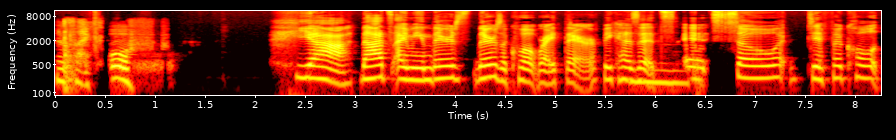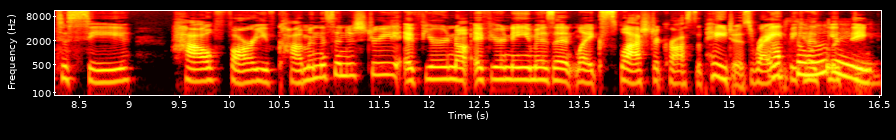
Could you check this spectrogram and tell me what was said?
And It's like, oh, Yeah, that's I mean there's there's a quote right there because it's mm, it's so difficult to see how far you've come in this industry if you're not if your name isn't like splashed across the pages, right? Because you think, absolutely.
